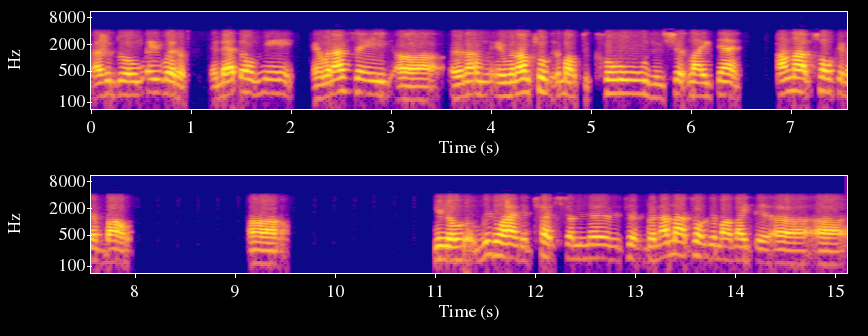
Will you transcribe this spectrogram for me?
Have to do away with her. And that don't mean, and when I say, uh, and, I'm, and when I'm talking about the coons and shit like that, I'm not talking about, uh, you know, we're going to have to touch some nerves, but I'm not talking about like the, uh, uh,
